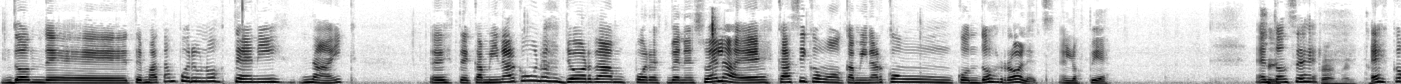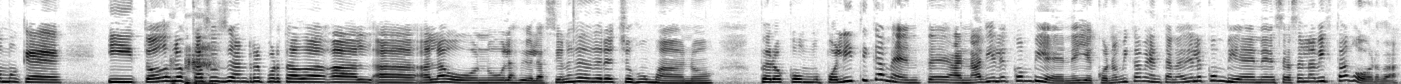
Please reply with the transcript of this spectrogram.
donde te matan por unos tenis Nike, Este, caminar con unas Jordan por Venezuela es casi como caminar con, con dos Rolex en los pies. Entonces, es como que y todos los casos se han reportado a, la ONU, las violaciones de derechos humanos, pero como políticamente a nadie le conviene y económicamente a nadie le conviene, se hacen la vista gorda.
